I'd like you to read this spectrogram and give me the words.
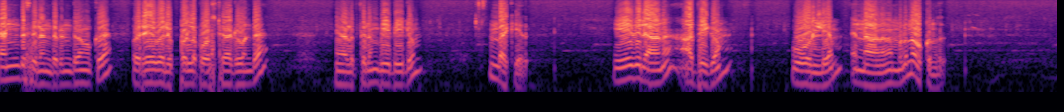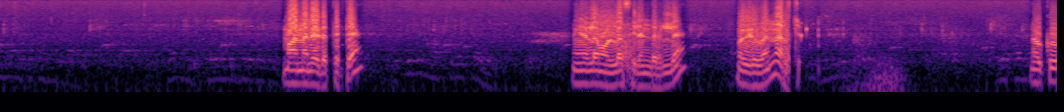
രണ്ട് സിലിണ്ടർ ഉണ്ട് നമുക്ക്. ഒരേ വലുപ്പമുള്ള പോസ്റ്റ് കാർഡ് കൊണ്ട് നീളത്തിലും വീതിയിലും ഉണ്ടാക്കിയത് ഏതിലാണ് അധികം വോള്യം എന്നാണ് നമ്മൾ നോക്കുന്നത്. മണലെടുത്തിട്ട് നീളമുള്ള സിലിണ്ടറിൽ മുഴുവൻ നിറച്ചു. നോക്കൂ.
